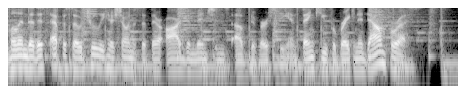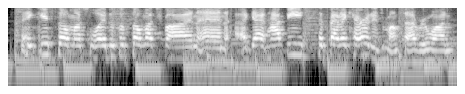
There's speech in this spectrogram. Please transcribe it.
Melinda, this episode truly has shown us that there are dimensions of diversity, and thank you for breaking it down for us. Thank you so much, Lloyd. This was so much fun. And again, happy Hispanic Heritage Month to everyone.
